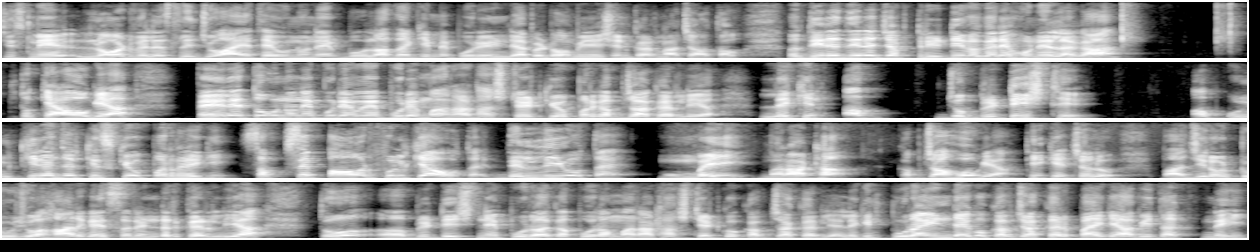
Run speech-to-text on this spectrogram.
जिसमें लॉर्ड वेलेसली जो आए थे, उन्होंने बोला था कि मैं पूरे इंडिया पे डोमिनेशन करना चाहता हूँ। तो धीरे धीरे जब ट्रीटी वगैरह होने लगा तो क्या हो गया? पहले तो उन्होंने पूरे पूरे मराठा स्टेट के ऊपर कब्जा कर लिया। लेकिन अब जो ब्रिटिश थे, अब उनकी नज़र किसके ऊपर रहेगी? सबसे पावरफुल क्या होता है? दिल्ली होता है। मुंबई, मराठा कब्जा हो गया। ठीक है, चलो बाजीराव टू जो हार गए सरेंडर कर लिया तो ब्रिटिश ने पूरा का पूरा मराठा स्टेट को कब्जा कर लिया। लेकिन पूरा इंडिया को कब्जा कर पाएगा अभी तक? नहीं।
